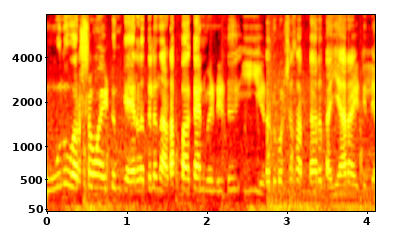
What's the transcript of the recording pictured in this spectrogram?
മൂന്ന് വർഷമായിട്ടും കേരളത്തിൽ നടപ്പാക്കാൻ വേണ്ടിയിട്ട് ഈ ഇടതുപക്ഷ സർക്കാർ തയ്യാറായിട്ടില്ല.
